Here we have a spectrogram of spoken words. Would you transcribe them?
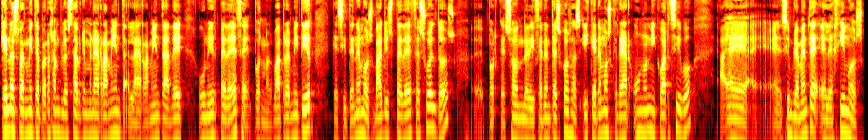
¿Qué nos permite, por ejemplo, esta primera herramienta? La herramienta de unir PDF, pues nos va a permitir que si tenemos varios PDF sueltos, eh, porque son de diferentes cosas, y queremos crear un único archivo, eh, eh, simplemente elegimos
